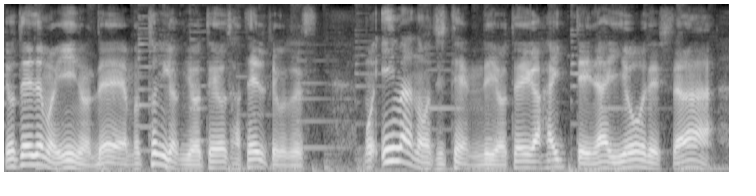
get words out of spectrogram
予定でもいいので、もうとにかく予定を立てるということです。もう今の時点で予定が入っていないようでしたら、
